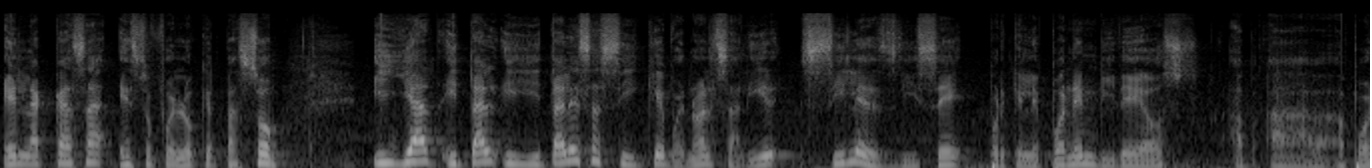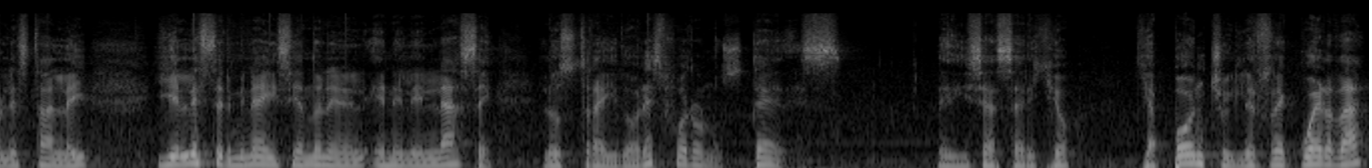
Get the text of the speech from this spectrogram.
en la casa eso fue lo que pasó. Y ya, y tal, y tal es así que, bueno, al salir sí les dice, porque le ponen videos a, a- a Paul Stanley, y él les termina diciendo en el, en el enlace, los traidores fueron ustedes. Le dice a Sergio y a Poncho, y les recuerda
